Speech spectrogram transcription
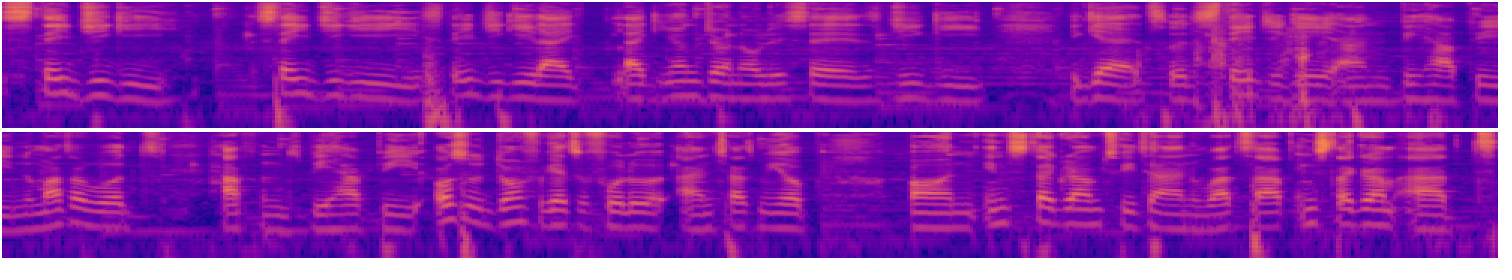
stay jiggy stay jiggy, stay jiggy like like Young John always says, jiggy. You get so stay jiggy and be happy. No matter what happens, be happy. Also, don't forget to follow and chat me up on Instagram, Twitter, and WhatsApp. Instagram at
